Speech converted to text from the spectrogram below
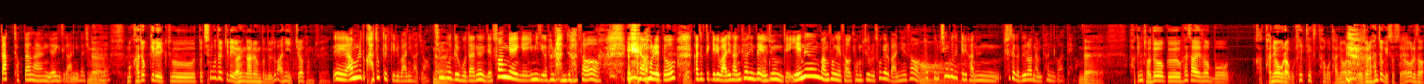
딱 적당한 여행지가 아닌가 싶어요. 네. 뭐 가족끼리 그, 또 친구들끼리 여행 가는 분들도 많이 있죠, 경주에. 네, 아무래도 가족들끼리 많이 가죠. 네. 친구들보다는 이제 수학여행의 이미지가 별로 안 좋아서, 예, 아무래도 네. 가족들끼리 많이 가는 편 편인데 요즘 이제 예능 방송에서 경주를 소개를 많이 해서 조금 어... 친구들끼리 가는 추세가 늘어난 편인 것 같아요. 네. 하긴 저도 그 회사에서 뭐 다녀오라고 KTX 타고 다녀오라고 예전에 한 적이 있었어요. 그래서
